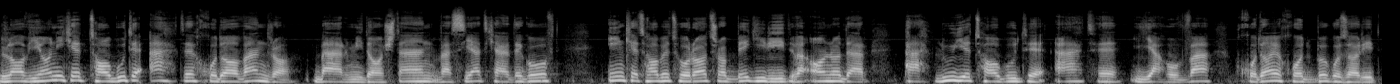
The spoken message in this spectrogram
لاویانی که تابوت عهد خداوند را بر می داشتن وسیعت کرده گفت این کتاب تورات را بگیرید و آن را در پهلوی تابوت عهد یهوه. خدای خود بگذارید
